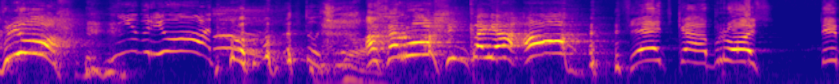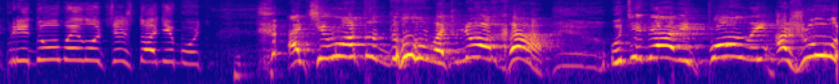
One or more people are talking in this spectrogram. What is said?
Врешь! Не врет. Точно. А хорошенькая, а? Федька, брось. Ты придумай лучше что-нибудь. А чего тут думать, Леха? У тебя ведь полный ажур,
